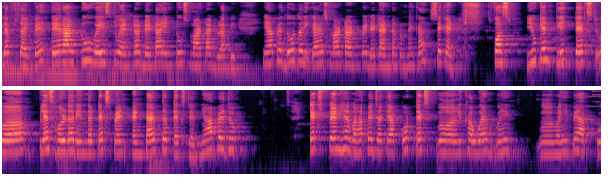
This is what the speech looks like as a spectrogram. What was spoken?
लेफ़्ट साइड पे। There are two ways to enter data in to smart art graphic यहाँ पे दो तरीका है स्मार्ट आर्ट में डेटा एंटर करने का। Second first you can click text uh, placeholder in the text pen and type the text in. यहाँ पे जो टेक्स्ट पेन है, वहाँ पे जाके आपको टेक्स्ट लिखा हुआ है, वहीं वहीं पे आपको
